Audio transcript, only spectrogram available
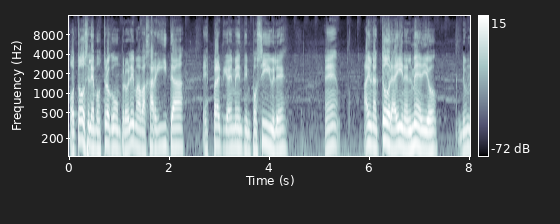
o todo se les mostró como un problema, bajar guita es prácticamente imposible. ¿eh? Hay un actor ahí en el medio, de un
